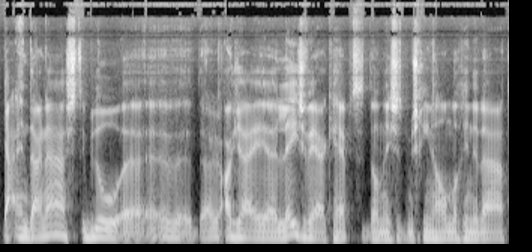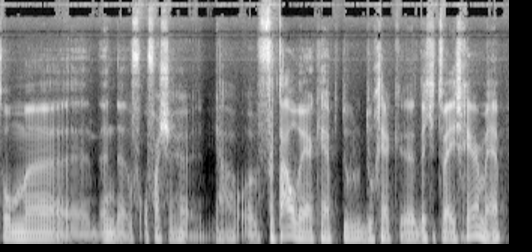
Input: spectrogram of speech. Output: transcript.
Ja, en daarnaast, ik bedoel, als jij leeswerk hebt, dan is het misschien handig inderdaad om, een, of, of als je ja, vertaalwerk hebt, doe, doe gek, dat je twee schermen hebt.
